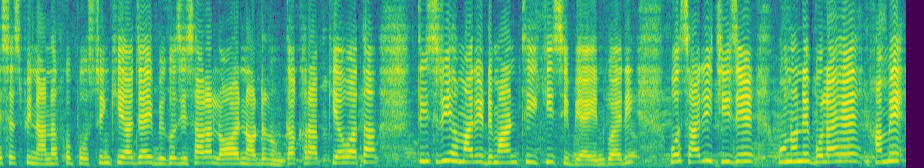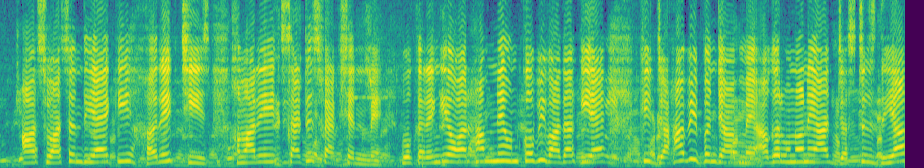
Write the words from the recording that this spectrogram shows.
एसएसपी नानक को पोस्टिंग किया जाए बिकॉज़ ये सारा लॉ एंड ऑर्डर उनका ख़राब किया हुआ था। तीसरी हमारी डिमांड थी कि सीबीआई इंक्वायरी वो सारी चीज़ें उन्होंने बोला है, हमें आश्वासन दिया है कि हर एक चीज़ हमारे सेटिस्फैक्शन में वो करेंगे और हमने उनको भी वादा किया है कि जहाँ भी पंजाब में अगर उन्होंने आज जस्टिस दिया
